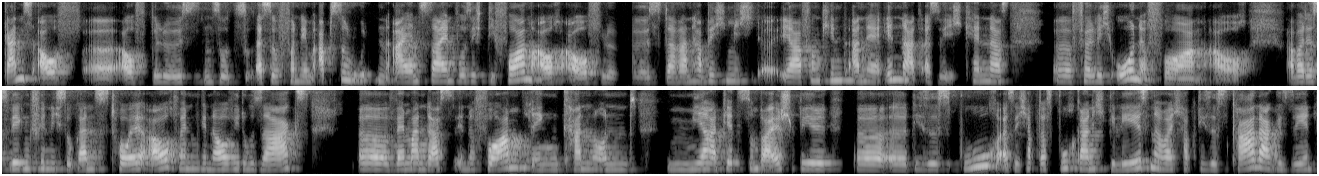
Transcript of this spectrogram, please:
ganz auf, äh, aufgelösten, so zu, also von dem absoluten Einssein, wo sich die Form auch auflöst, daran habe ich mich äh, ja von Kind an erinnert. Also ich kenne das äh, völlig ohne Form auch. Aber deswegen finde ich so ganz toll auch, wenn genau wie du sagst, äh, wenn man das in eine Form bringen kann. Und mir hat jetzt zum Beispiel äh, äh dieses Buch, also ich habe das Buch gar nicht gelesen, aber ich habe diese Skala gesehen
